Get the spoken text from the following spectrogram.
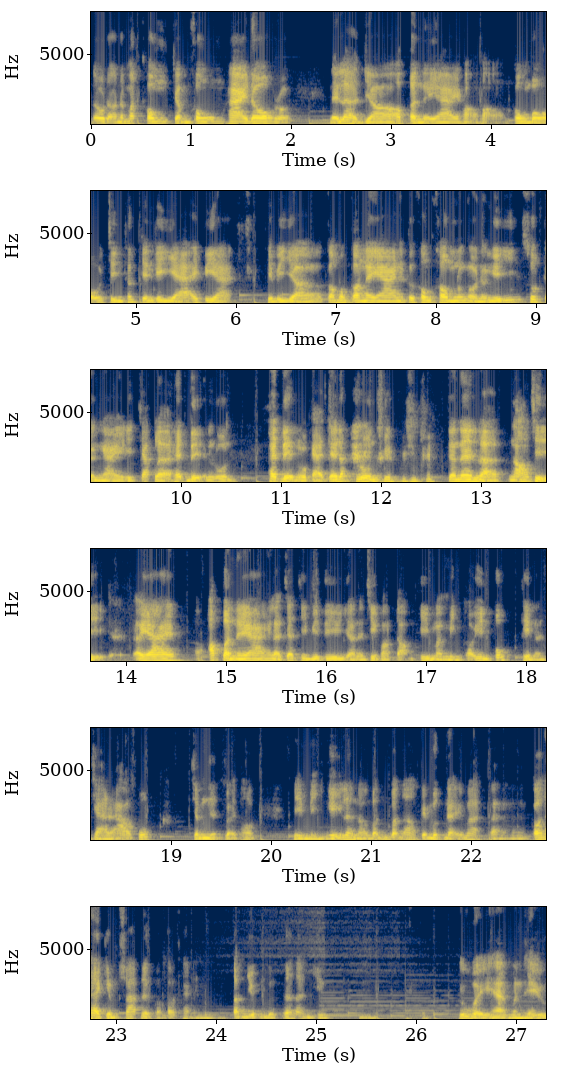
đâu đó nó mất 0.02 đô rồi đấy là do OpenAI họ họ công bố chính thức trên cái giá API thì bây giờ có một con AI nó cứ không không nó ngồi nó nghĩ suốt cả ngày thì chắc là hết điện luôn. Hết điện của cả trái đất luôn. Chứ cho nên là nó chỉ AI OpenAI hay là ChatGPT giờ nó chỉ hoạt động khi mà mình có input thì nó trả ra output chấm dứt vậy thôi. Thì mình nghĩ là nó vẫn vẫn ở cái mức đấy mà và có thể kiểm soát được và có thể tận dụng được rất là nhiều. Thú vị ha mình hiểu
